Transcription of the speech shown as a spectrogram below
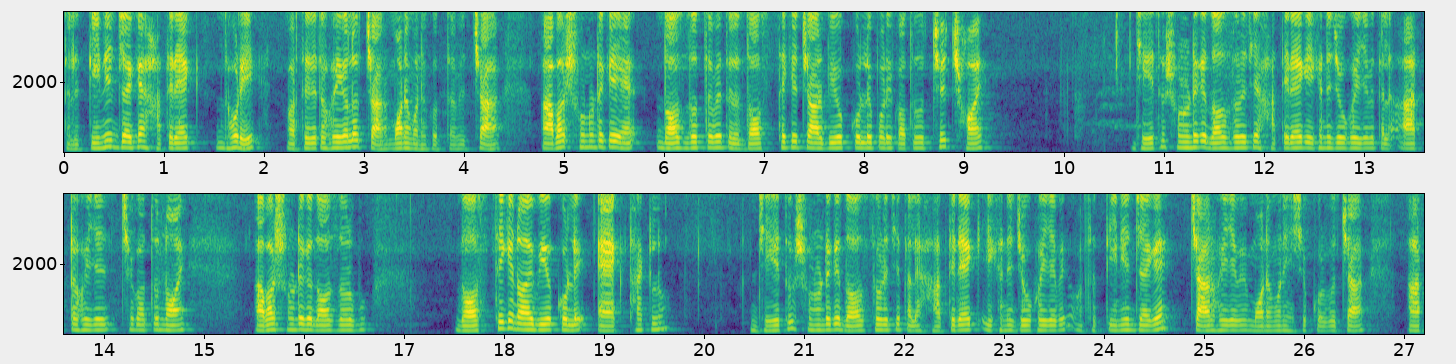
তাহলে তিনের জায়গায় হাতের এক ধরে, অর্থাৎ এটা হয়ে গেল চার, মনে মনে করতে হবে চার। আবার শূন্যটাকে দশ ধরতে হবে, তাহলে দশ থেকে চার বিয়োগ করলে পরে কত হচ্ছে ছয়। যেহেতু শূন্যটাকে দশ ধরেছে, হাতের এক এখানে যোগ হয়ে যাবে, তাহলে আটটা হয়ে যাচ্ছে কত নয়। আবার শূন্যটাকে দশ ধরবো। দশ থেকে নয় বিয়োগ করলে এক থাকল। যেহেতু শূন্যটাকে দশ ধরেছে, তাহলে হাতের এক এখানে যোগ হয়ে যাবে, অর্থাৎ তিনের জায়গায় চার হয়ে যাবে, মনে মনে হিসেব করব চার। আট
